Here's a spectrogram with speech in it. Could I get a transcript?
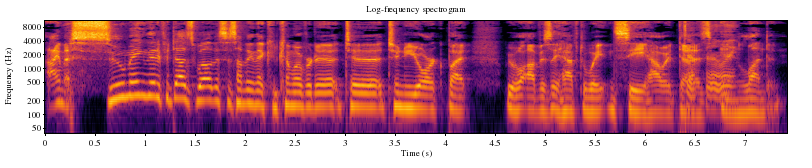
I'm assuming that if it does well, this is something that could come over to to to New York, but we will obviously have to wait and see how it does Definitely. in London.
